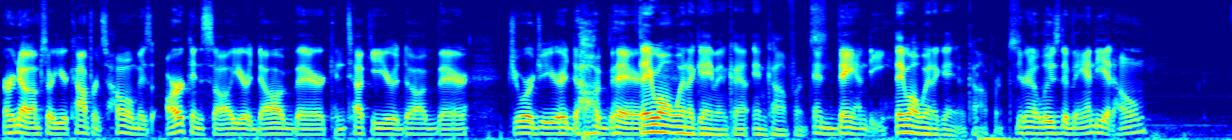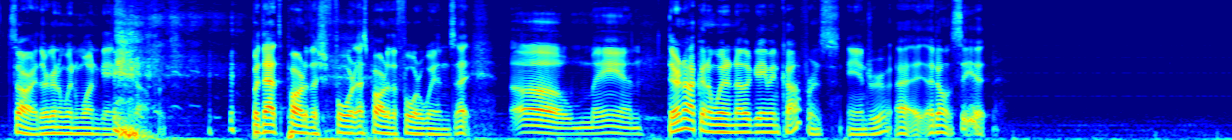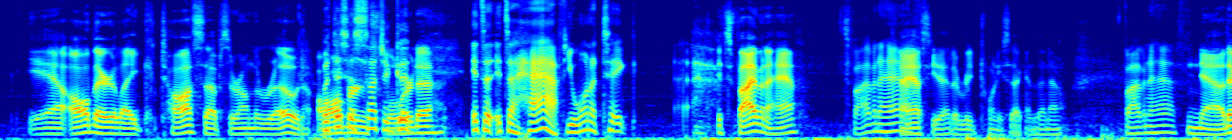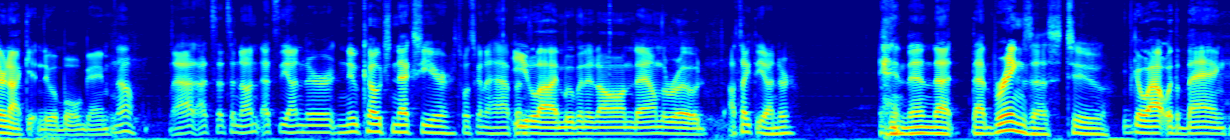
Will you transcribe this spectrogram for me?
or no, I'm sorry, your conference home is Arkansas. You're a dog there. Kentucky, you're a dog there. Georgia, you're a dog there. They won't win a game in in conference. and Vandy. they won't win a game in conference. You're gonna lose to Vandy at home. Sorry, they're going to win one game in conference. but that's part of the four. That's part of the four wins. I, Oh man, they're not going to win another game in conference, Andrew. I, I don't see it. yeah, all their like toss ups are on the road. But Auburn, this is such a good- Florida. It's a it's a half. You want to take It's five and a half. It's five and a I half. ask you that every 20 seconds. I know. Five and a half. No, they're not getting to a bowl game. No, that, that's that's an un, that's the under. New coach next year. That's what's going to happen. Eli moving it on down the road. I'll take the under. And then that that brings us to Go out with a bang.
